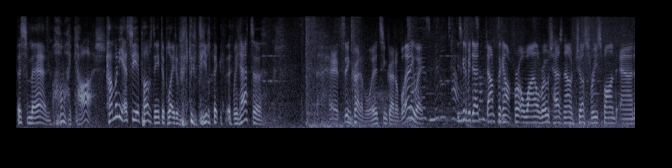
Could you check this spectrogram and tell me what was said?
This man. Oh my gosh. How many SEA pubs do you need to play to, to be like this? We have to. It's incredible. It's incredible. Anyway, Dire's middle tower he's going to be dead, down for the count for a while. Rosh has now just respawned, and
